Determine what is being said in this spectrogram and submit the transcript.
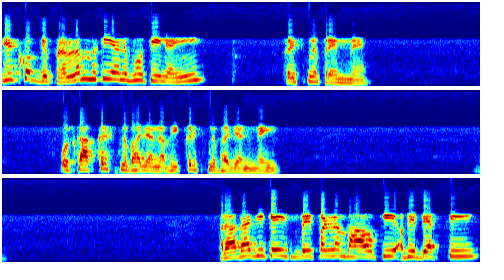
जिसको विप्रलंभ की अनुभूति नहीं, कृष्ण प्रेम में, उसका कृष्ण भजन अभी कृष्ण भजन नहीं। राधा जी के इस विप्रलंब भाव की अभिव्यक्ति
